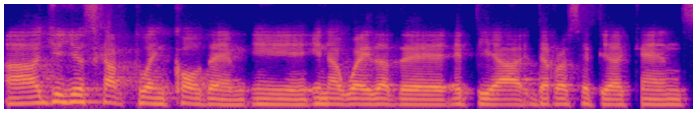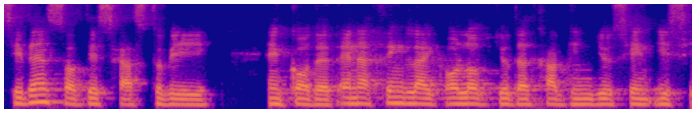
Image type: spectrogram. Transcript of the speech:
Uh, you just have to encode them in, in, a way that the API, the REST API can see them. So this has to be encoded. And I think like all of you that have been using EZ,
